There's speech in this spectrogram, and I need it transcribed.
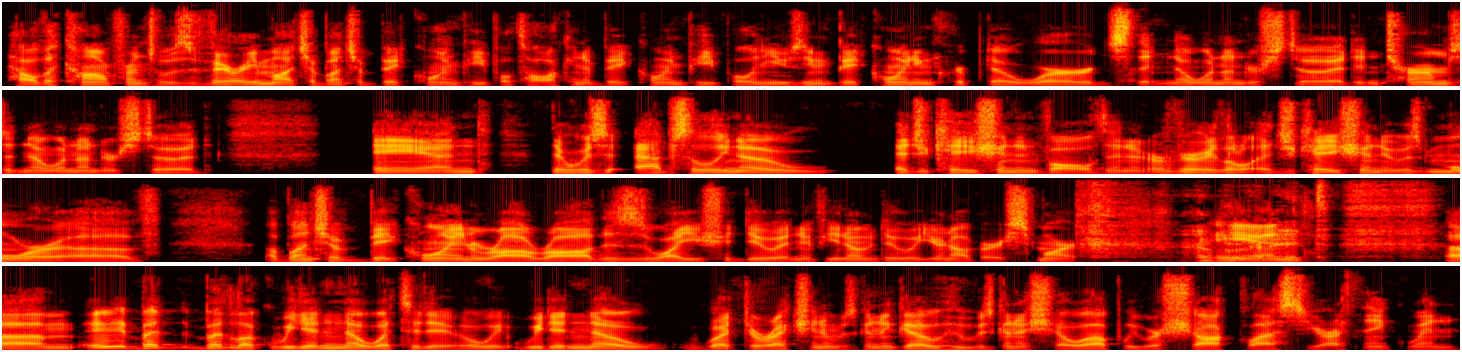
how the conference was very much a bunch of Bitcoin people talking to Bitcoin people and using Bitcoin and crypto words that no one understood and terms that no one understood. And there was absolutely no education involved in it or very little education. It was more of a bunch of Bitcoin rah rah. This is why you should do it. And if you don't do it, you're not very smart. right. And um, it, but but look, we didn't know what to do. We we didn't know what direction it was going to go, who was going to show up. We were shocked last year, I think, when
